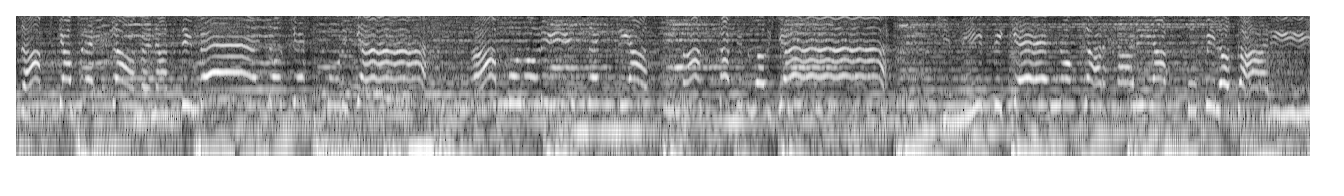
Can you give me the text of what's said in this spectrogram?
Σάπια βρεχάμενα τσιμέντο και σκουριά Από νωρίς δεξιά στη μάσκα την πλωριά Κοιμήθηκε ο καρχαρίας που πιλωτάρει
